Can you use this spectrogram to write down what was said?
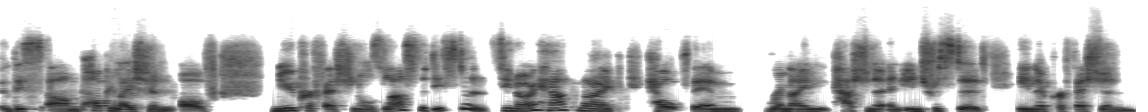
this um, population of new professionals last the distance? You know, how can I help them remain passionate and interested in their profession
